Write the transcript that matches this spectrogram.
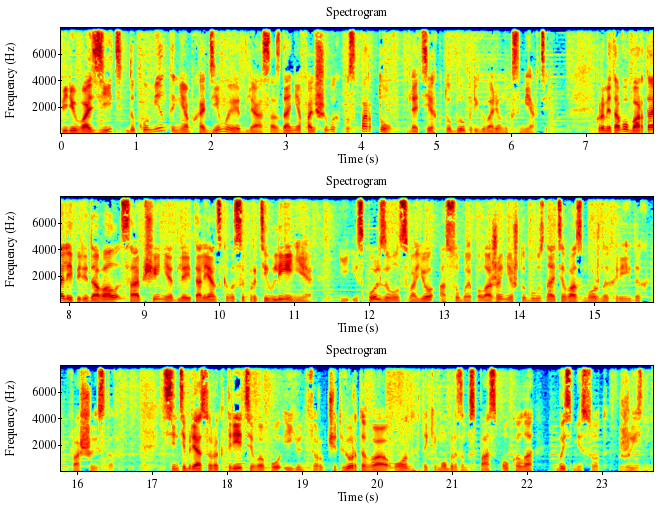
перевозить документы, необходимые для создания фальшивых паспортов для тех, кто был приговорен к смерти. Кроме того, Бартали передавал сообщения для итальянского сопротивления и использовал свое особое положение, чтобы узнать о возможных рейдах фашистов. С сентября 43 по июнь 44 он таким образом спас около 800 жизней.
